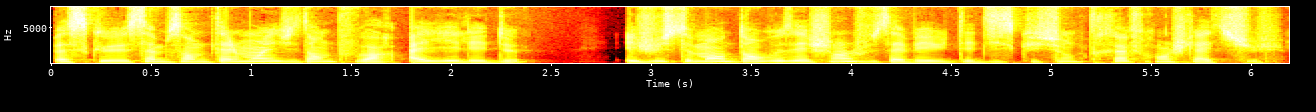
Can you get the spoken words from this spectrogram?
parce que ça me semble tellement évident de pouvoir allier les deux. Et justement, dans vos échanges, vous avez eu des discussions très franches là-dessus.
